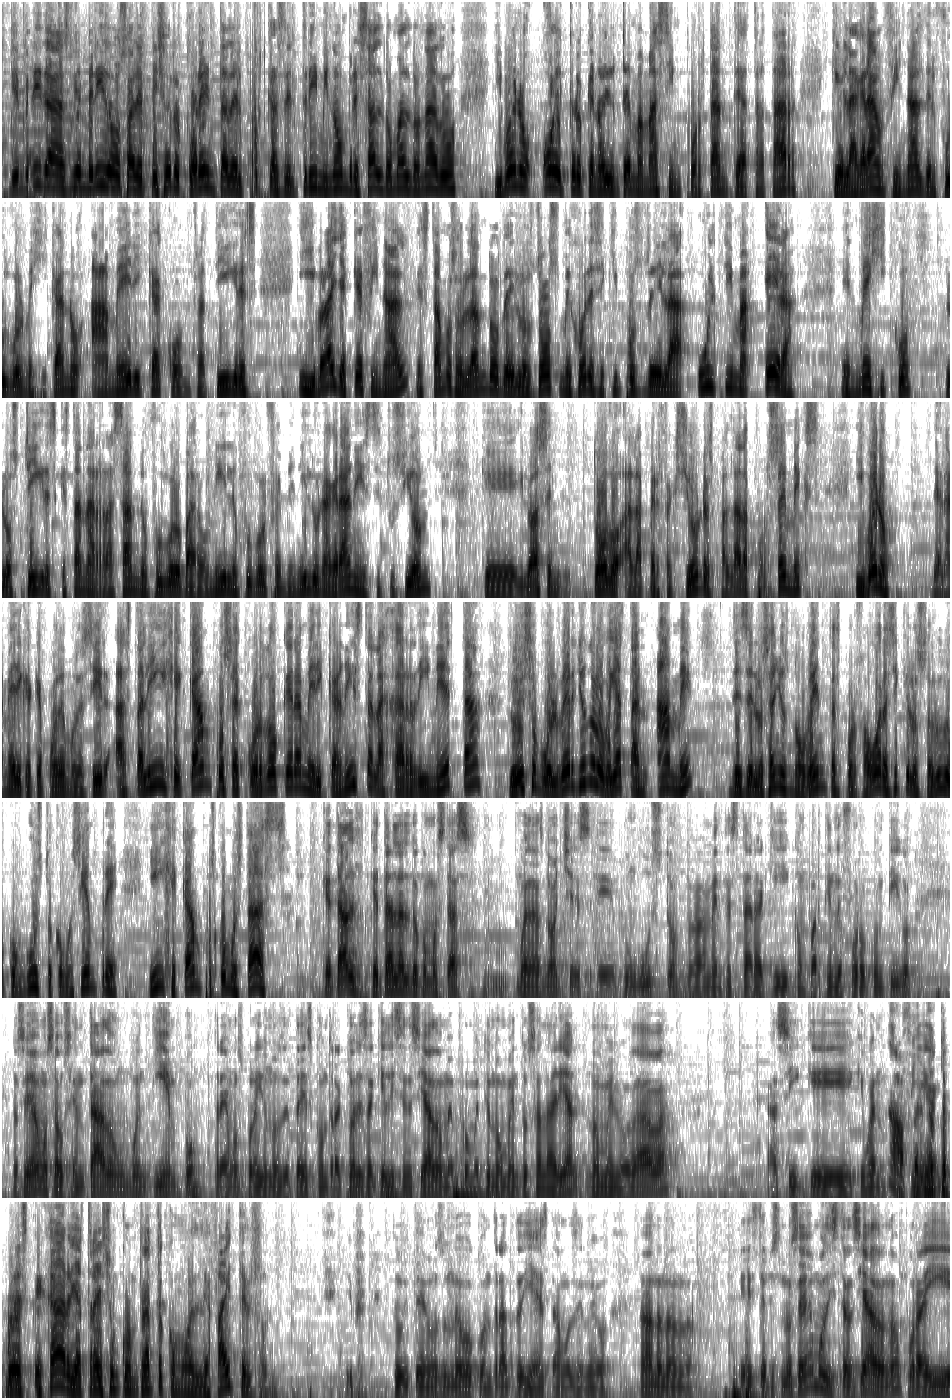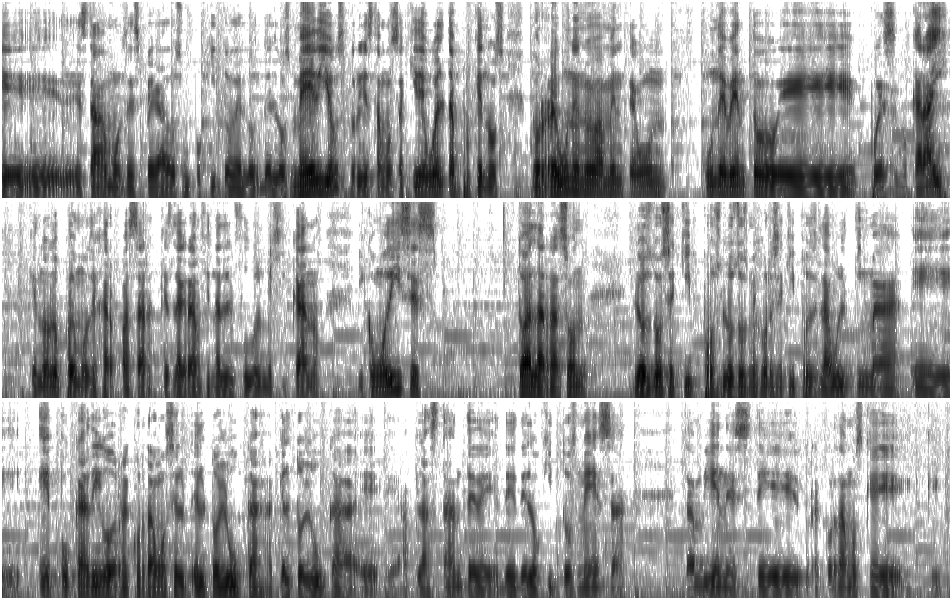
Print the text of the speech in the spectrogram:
Bienvenidas, bienvenidos al episodio 40 del podcast del Tri. Mi nombre es Aldo Maldonado y bueno, hoy creo que no hay un tema más importante a tratar que la gran final del fútbol mexicano, América contra Tigres. Y vaya qué final, estamos hablando de los dos mejores equipos de la última era en México. Los Tigres que están arrasando en fútbol varonil, en fútbol femenil, una gran institución que lo hacen todo a la perfección, respaldada por Cemex. Y bueno, del América, ¿qué podemos decir? Hasta el Inge Campos se acordó que era americanista, la jardineta lo hizo volver, yo no lo veía tan ame desde los años 90, por favor, así que los saludo con gusto, como siempre. Inge Campos, ¿cómo estás? ¿Qué tal? ¿Qué tal Aldo? ¿Cómo estás? Buenas noches, eh, un gusto nuevamente estar aquí compartiendo foro contigo. Nos habíamos ausentado un buen tiempo, traíamos por ahí unos detalles contractuales. Aquí el licenciado me prometió un aumento salarial, no me lo daba. Así que, bueno. No, pero no te puedes quejar, ya traes un contrato como el de Faitelson. Tenemos un nuevo contrato y ya estamos de nuevo. No, no, no, no. Este, pues nos habíamos distanciado, ¿no? Por ahí eh, eh, estábamos despegados un poquito de, de, los medios, pero ya estamos aquí de vuelta porque nos, nos reúne nuevamente un, un evento, eh, pues caray, que no lo podemos dejar pasar, que es la gran final del fútbol mexicano. Y como dices, toda la razón, los dos equipos, los dos mejores equipos de la última eh, época, digo, recordamos el, Toluca, aquel Toluca eh, eh, aplastante de, de, Loquitos Mesa, también este recordamos que,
